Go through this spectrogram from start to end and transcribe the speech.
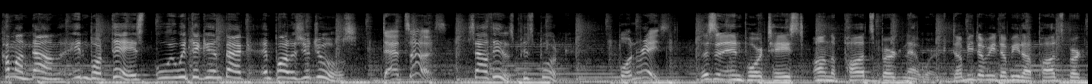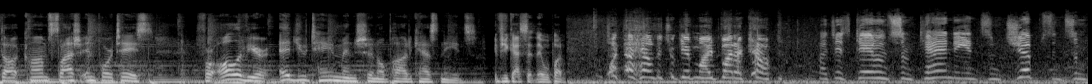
Come on down, In Poor Taste. We take you back and polish your jewels. That's us. South Hills, Pittsburgh. Born and raised. Listen to In Poor Taste on the Podsberg Network. www.podsberg.com slash In Poor Taste for all of your edutainmentional podcast needs. If you guys said they were put. What the hell did you give my buttercup? I just gave him some candy and some chips and some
